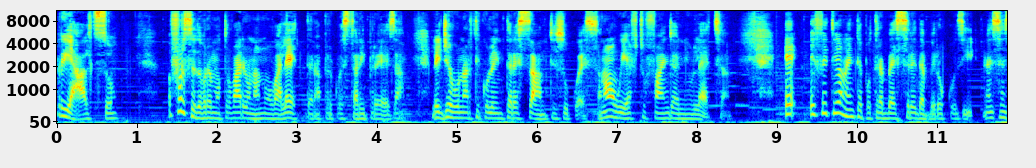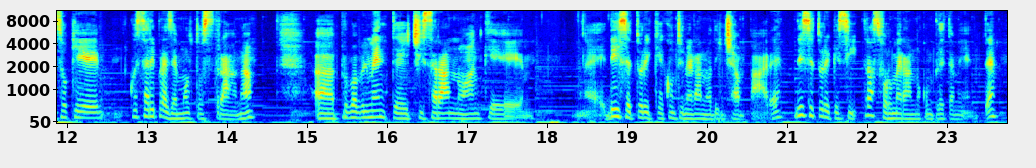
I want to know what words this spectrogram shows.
rialzo. Forse dovremmo trovare una nuova lettera per questa ripresa. Leggevo un articolo interessante su questo, no? We have to find a new letter. E effettivamente potrebbe essere davvero così, nel senso che questa ripresa è molto strana. Uh, probabilmente ci saranno anche eh, dei settori che continueranno ad inciampare, dei settori che si trasformeranno completamente.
